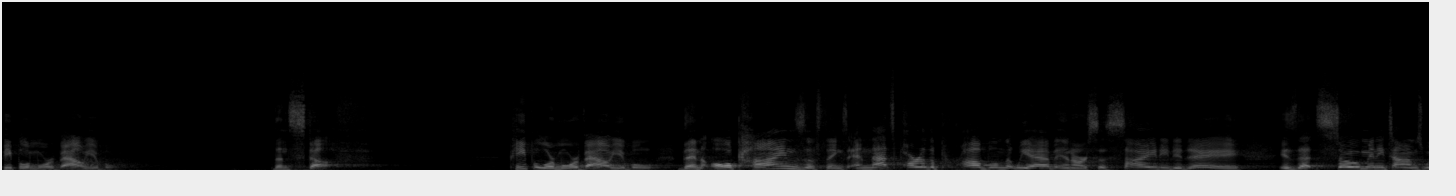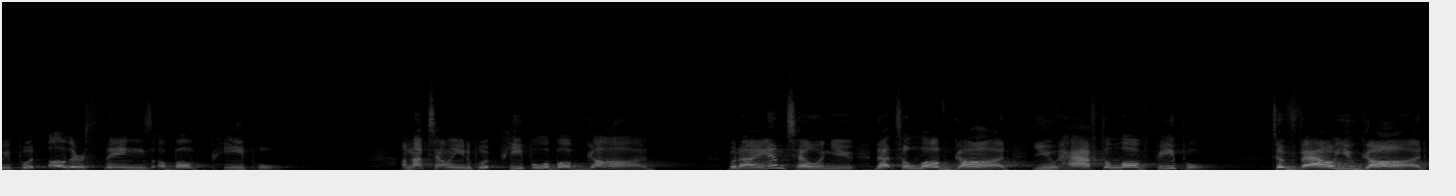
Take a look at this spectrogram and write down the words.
People are more valuable than stuff. People are more valuable than all kinds of things. And that's part of the problem that we have in our society today is that so many times we put other things above people. I'm not telling you to put people above God, but I am telling you that to love God, you have to love people. To value God,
